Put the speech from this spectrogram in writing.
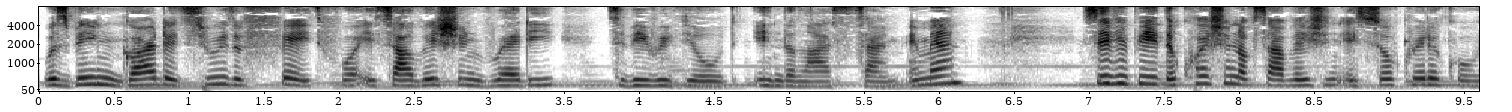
was being guarded through the faith for a salvation ready to be revealed in the last time. Amen. CVP, the question of salvation is so critical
